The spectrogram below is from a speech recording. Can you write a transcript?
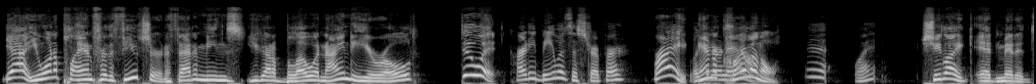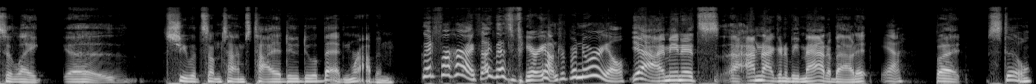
Yeah, you want to plan for the future. And if that means you got to blow a 90 year old, do it. Cardi B was a stripper. Right. Look and a criminal. Eh, what? She like admitted to like, uh, she would sometimes tie a dude to a bed and rob him. Good for her. I feel like that's very entrepreneurial. Yeah. I mean, it's, I'm not going to be mad about it. Yeah. but still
